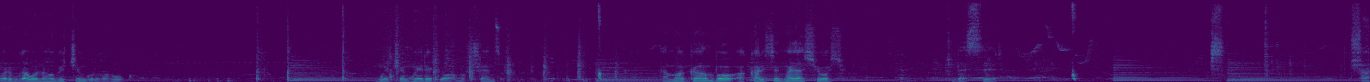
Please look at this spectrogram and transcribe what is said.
Wari bwabone aho bica ingurube ahubwo? Nkwice nkwirege wa mushenzi we. amagambo akarishye nk'ayashyushyu ndasire Sha.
